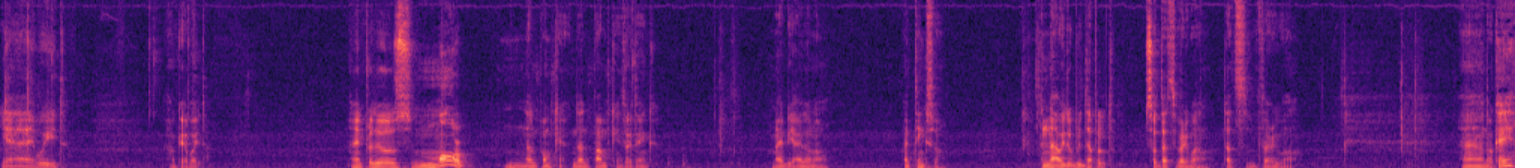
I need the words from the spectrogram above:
Yay, wheat. Okay, wait. And produce more than pumpkin than pumpkins I think. Maybe I don't know. I think so. And now it will be doubled. So that's very well. That's very well. And okay.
